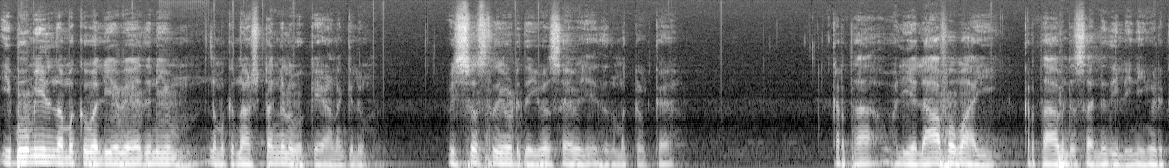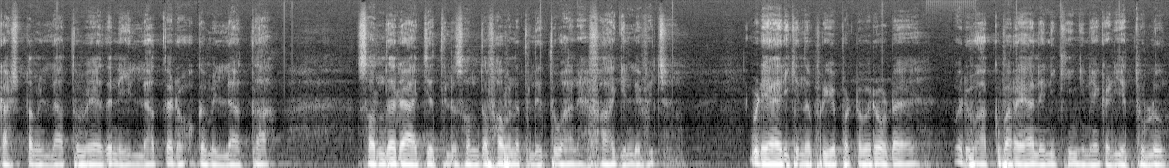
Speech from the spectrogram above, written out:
ഈ ഭൂമിയിൽ നമുക്ക് വലിയ വേദനയും നമുക്ക് നഷ്ടങ്ങളും ഒക്കെ ആണെങ്കിലും വിശ്വസ്തയോടെ ദൈവസേവ ചെയ്ത മക്കൾക്ക് കർത്താവ് വലിയ ലാഭമായി കർത്താവിന്റെ സന്നിധിയിൽ ഇനിയും ഒരു കഷ്ടമില്ലാത്ത വേദനയില്ലാത്ത രോഗമില്ലാത്ത സ്വന്തം രാജ്യത്തിൽ സ്വന്തം ഭവനത്തിലെത്തുവാൻ ഭാഗ്യം ലഭിച്ചു. ഇവിടെ ആയിരിക്കുന്ന പ്രിയപ്പെട്ടവരോട് ഒരു വാക്ക് പറയാൻ എനിക്കിങ്ങനെ കഴിയത്തുള്ളൂ.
